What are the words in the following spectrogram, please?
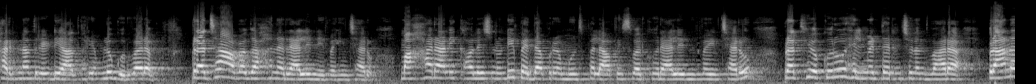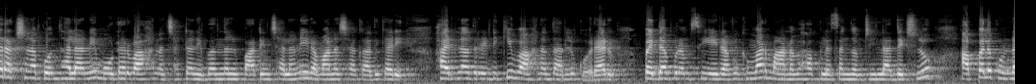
హరినాథ్ రెడ్డి ఆధ్వర్యంలో గురువారం ప్రజా అవగాహన ర్యాలీ నిర్వహించారు. మహారాణి కాలేజ్ నుండి పెద్దాపురం మున్సిపల్ ఆఫీస్ వరకు ర్యాలీ నిర్వహించారు. ప్రతి ఒక్కరూ హెల్మెట్ ధరించడం ద్వారా ప్రాణ రక్షణ పొందాలని మోటార్ వాహన చట్ట నిబంధనలు పాటించాలని రవాణా శాఖ అధికారి హరినాథ్ రెడ్డికి వాహనదారులు కోరారు. పెద్దాపురం సీఐ రవికుమార్ మానవ హక్కుల సంఘం జిల్లా అధ్యక్షులు అప్పల అప్పలకొండ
